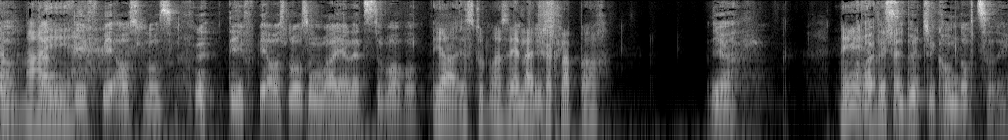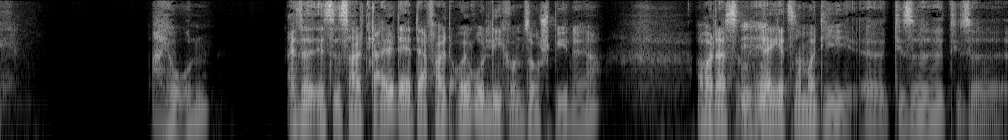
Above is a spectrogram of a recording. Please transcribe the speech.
ja, Mai. DFB-Auslosung. DFB-Auslosung war ja letzte Woche. Ja, es tut mir sehr leid für Gladbach. Ja. Nee, aber Sibice kommt doch zurück. Ah, jo, und? Also, es ist halt geil, der darf halt Euroleague und so spielen, ja. Aber dass mhm. er jetzt nochmal die, äh, diese, diese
